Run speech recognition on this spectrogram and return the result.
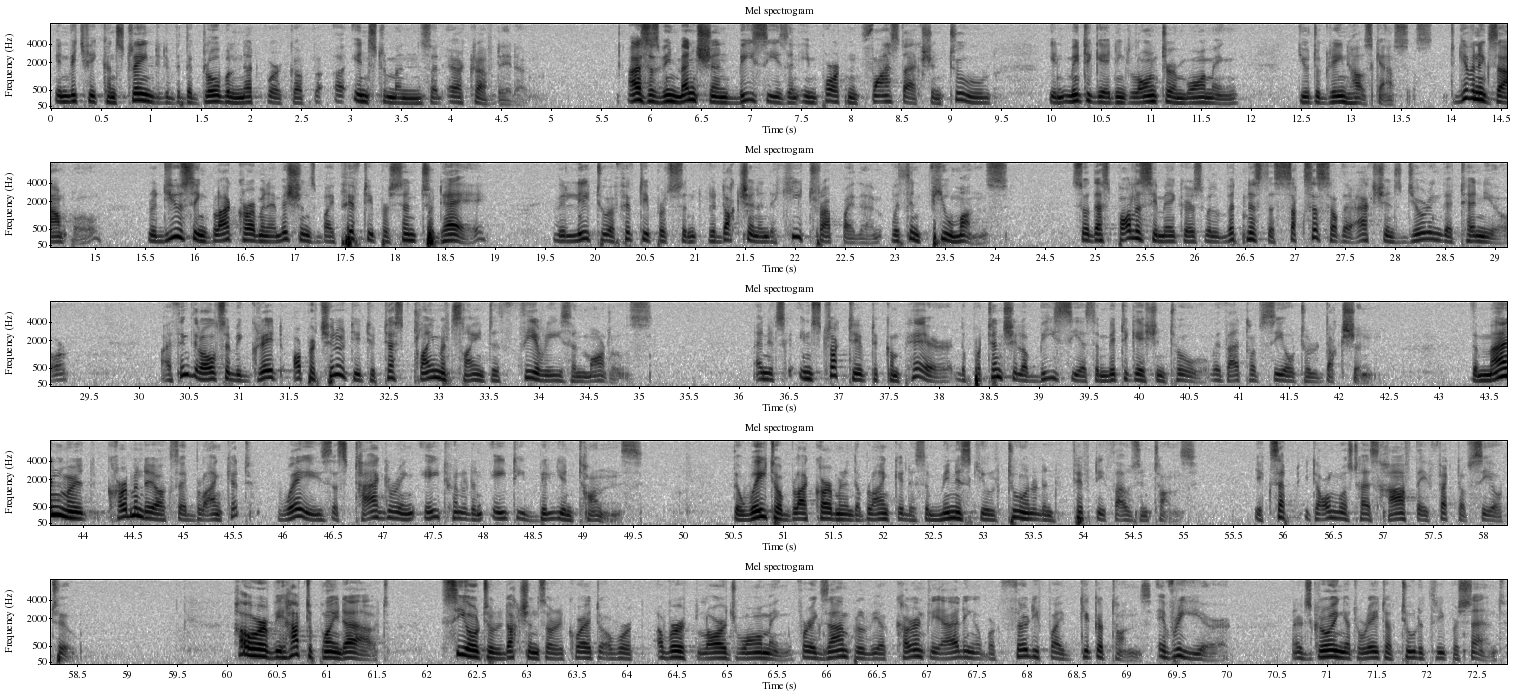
in which we constrained it with the global network of uh, instruments and aircraft data. As has been mentioned, BC is an important fast action tool in mitigating long-term warming due to greenhouse gases. To give an example, reducing black carbon emissions by 50% today will lead to a 50% reduction in the heat trapped by them within few months. So thus policymakers will witness the success of their actions during their tenure. I think there'll also be great opportunity to test climate scientist theories and models. And it's instructive to compare the potential of BC as a mitigation tool with that of CO2 reduction. The man-made carbon dioxide blanket weighs a staggering 880 billion tons. The weight of black carbon in the blanket is a minuscule 250,000 tons, except it almost has half the effect of CO2. However, we have to point out CO2 reductions are required to avert, avert large warming. For example, we are currently adding about 35 gigatons every year, and it's growing at a rate of 2 to 3 percent.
